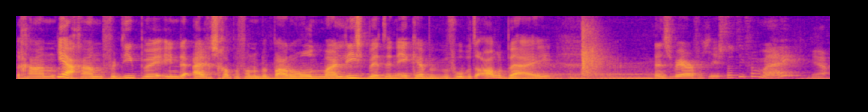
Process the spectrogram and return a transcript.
gaan, Ja. gaan verdiepen in de eigenschappen van een bepaalde hond. Maar Liesbeth en ik hebben bijvoorbeeld allebei een zwervertje. Is dat die van mij? Ja.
